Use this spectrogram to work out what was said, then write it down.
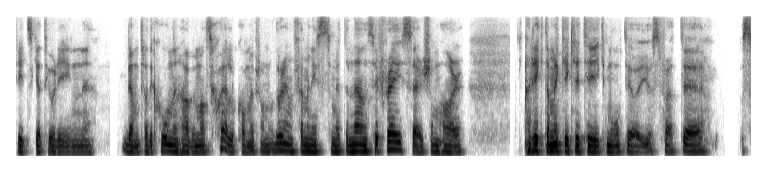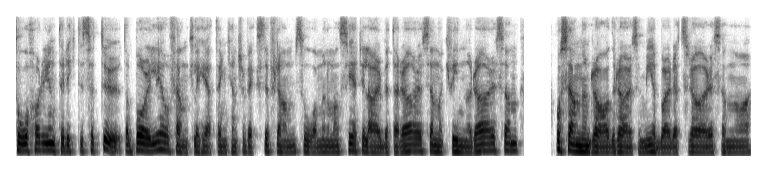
kritiska teorin, den traditionen Habermas själv kommer ifrån. Och då är det en feminist som heter Nancy Fraser som har Riktar mycket kritik mot det just för att eh, så har det ju inte riktigt sett ut. Den borgerliga offentligheten kanske växte fram så, men om man ser till arbetarrörelsen och kvinnorörelsen och sen en rad rörelser, medborgarrättsrörelsen och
